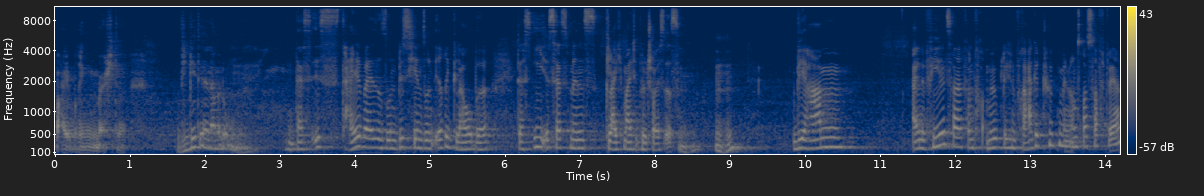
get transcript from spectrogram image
beibringen möchte. Wie geht ihr denn damit um? Das ist teilweise so ein bisschen so ein Irrglaube, dass E-Assessments gleich Multiple Choice ist. Mhm. Mhm. Wir haben eine Vielzahl von möglichen Fragetypen in unserer Software.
